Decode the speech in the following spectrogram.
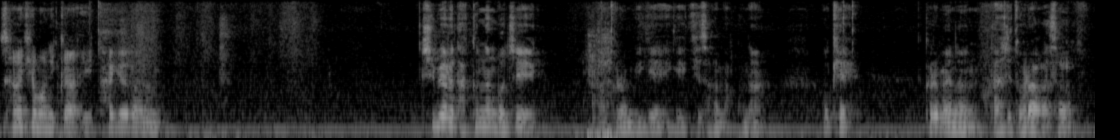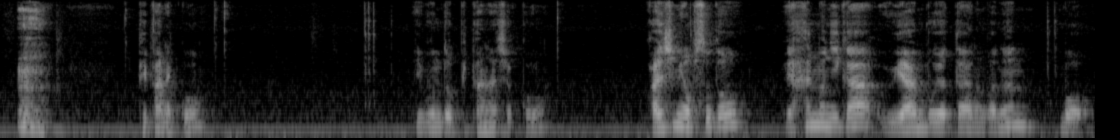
생각해보니까 이 타결은 12월에 다 끝난 거지? 아, 그럼 이게 이게 기사가 맞구나. 오케이. 그러면은 다시 돌아가서 비판했고 이분도 비판하셨고 관심이 없어도 왜 할머니가 위안부였다는 거는 뭐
